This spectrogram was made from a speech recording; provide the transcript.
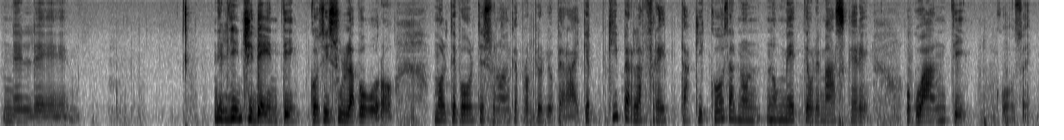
nelle, negli incidenti, così sul lavoro, molte volte sono anche proprio gli operai, che chi per la fretta, chi cosa non, non mette o le maschere o guanti, cose.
